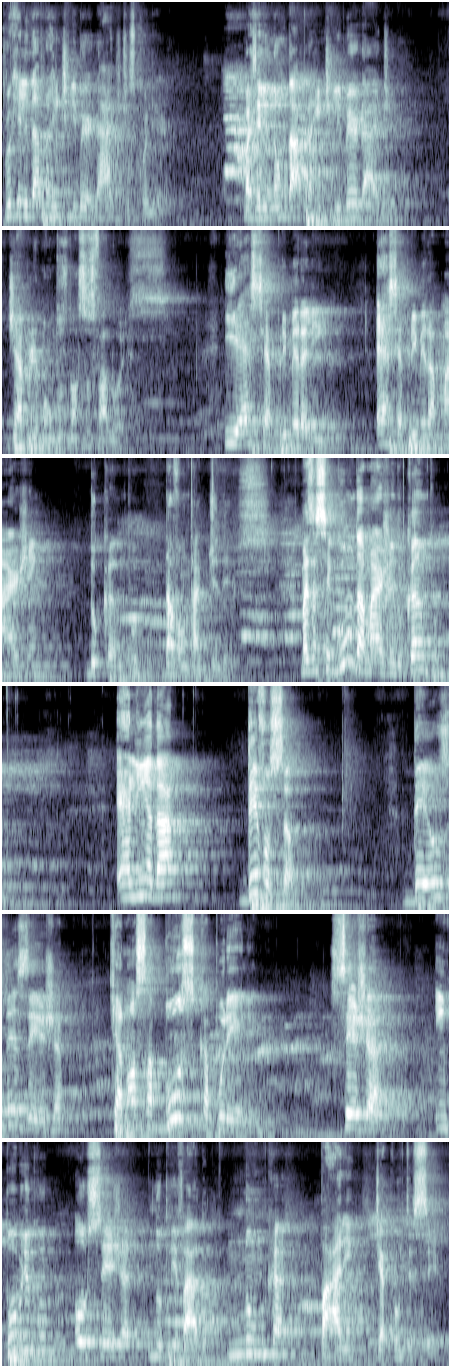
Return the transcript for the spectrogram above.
Porque Ele dá para a gente liberdade de escolher, mas Ele não dá para a gente liberdade de abrir mão dos nossos valores. E essa é a primeira linha, essa é a primeira margem do campo da vontade de Deus. Mas a segunda margem do campo é a linha da devoção. Deus deseja que a nossa busca por Ele, seja em público ou seja no privado, nunca pare de acontecer.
